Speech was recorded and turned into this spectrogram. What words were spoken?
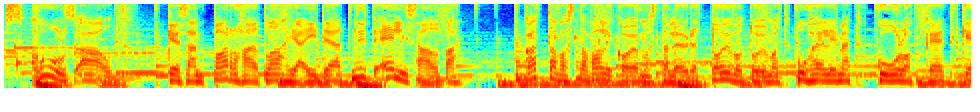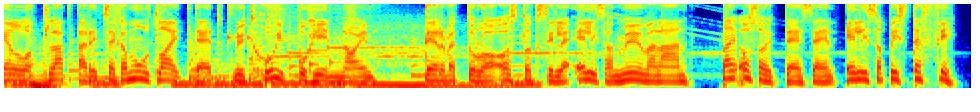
Schools Out. Kesän parhaat lahjaideat nyt Elisalta. Kattavasta valikoimasta löydät toivotuimmat puhelimet, kuulokkeet, kellot, läppärit sekä muut laitteet nyt huippuhinnoin. Tervetuloa ostoksille Elisan myymälään tai osoitteeseen elisa.fi.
